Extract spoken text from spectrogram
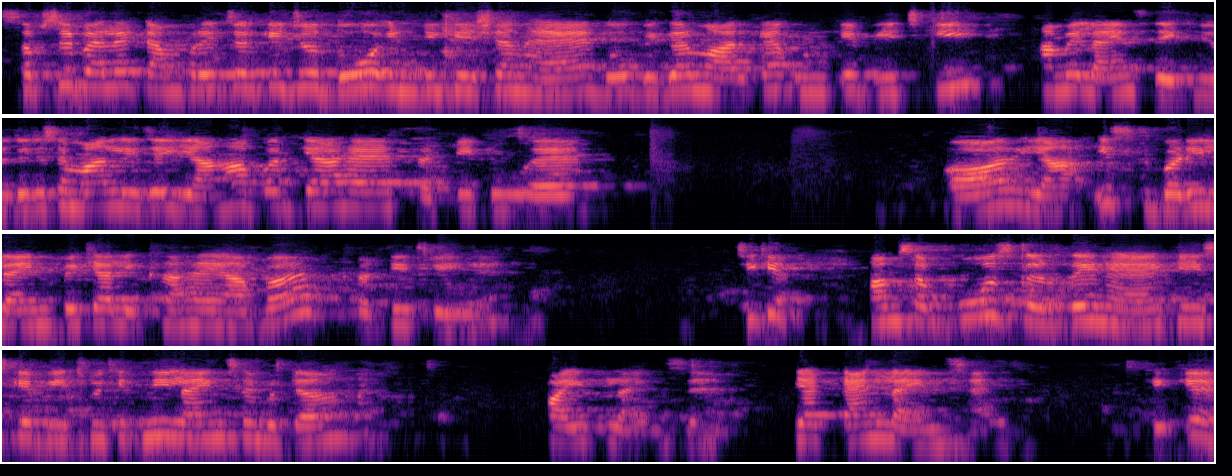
सबसे पहले टेम्परेचर के जो दो इंडिकेशन है, दो बिगर मार्क है, उनके बीच की हमें लाइंस देखनी होती है। जैसे मान लीजिए, यहाँ पर क्या है? 32 है। और यहाँ इस बड़ी लाइन पे क्या लिखा है? यहाँ पर थर्टी थ्री है। ठीक है? हम सपोज़ करते हैं कि इसके बीच में कितनी लाइन्स है बेटा? फाइव लाइन्स हैं या टेन लाइन्स हैं। ठीक है?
